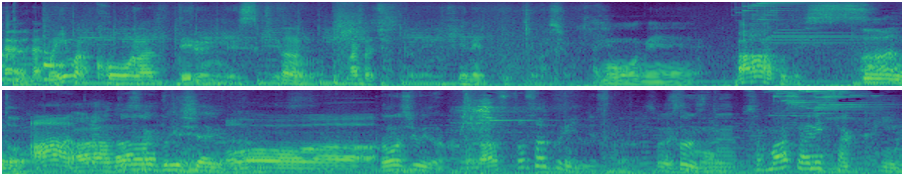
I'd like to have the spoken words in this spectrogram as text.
たら。まあ今こうなってるんですけど、まだちょっとねひねっていきましょう、もうねアートです。アート。アートアートに仕上げたお楽しみだな。ラスト作品ですか。らそうですそうですね。まさに作品。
